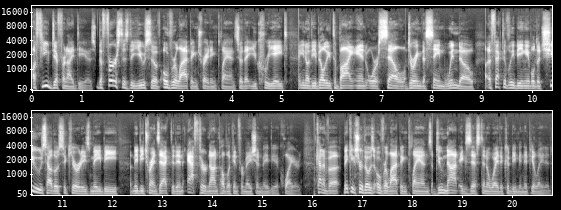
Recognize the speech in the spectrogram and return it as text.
a few different ideas. The first is the use of overlapping trading plans so that you create, you know, the ability to buy and or sell during the same window, effectively being able to choose how those securities may be may be transacted in after non-public information may be acquired. Kind of uh, making sure those overlapping plans do not exist in a way that could be manipulated.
